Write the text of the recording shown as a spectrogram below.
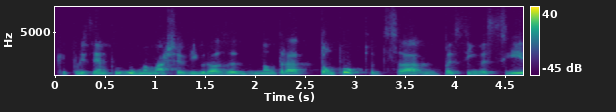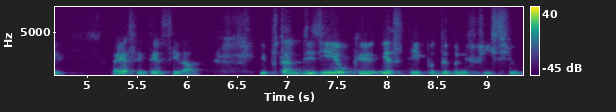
que, por exemplo, uma marcha vigorosa não terá tão pouco, portanto, será um passinho a seguir a essa intensidade. E, portanto, dizia eu que esse tipo de benefício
